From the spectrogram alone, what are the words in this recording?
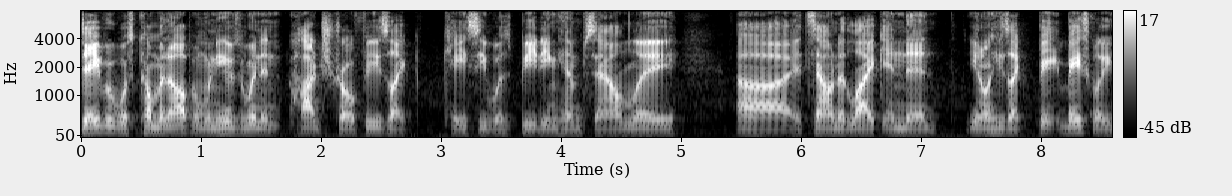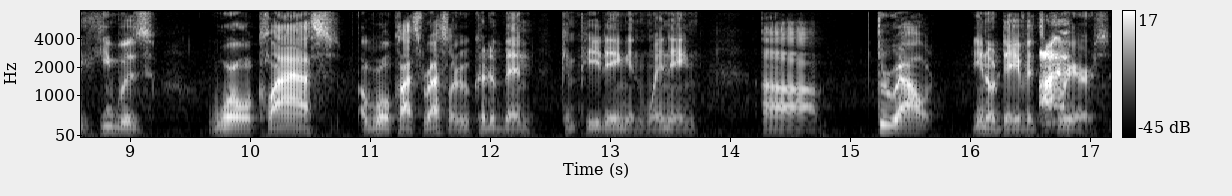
David was coming up and when he was winning Hodge trophies, like Casey was beating him soundly. Uh, it sounded like, and then you know he's like ba- basically he was world class, a world class wrestler who could have been competing and winning uh, throughout you know David's I- careers.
